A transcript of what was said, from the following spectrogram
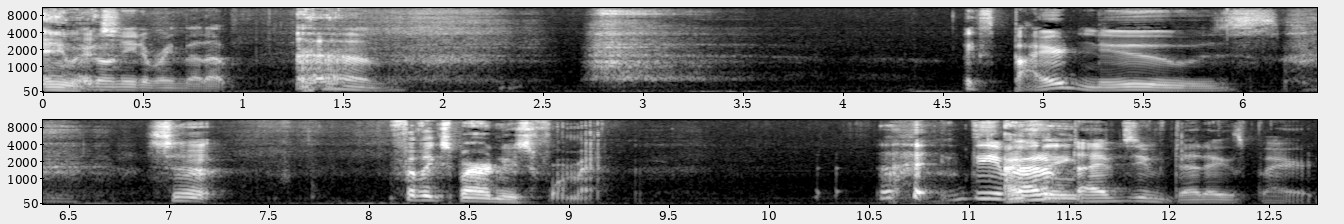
Anyway, We don't need to bring that up. Expired news. so for the expired news format, the amount think- of times you've done expired.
